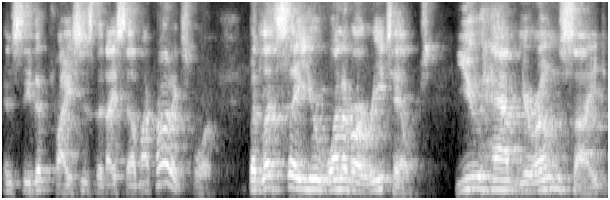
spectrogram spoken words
and see the prices that I sell my products for. But let's say you're one of our retailers, you have your own site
